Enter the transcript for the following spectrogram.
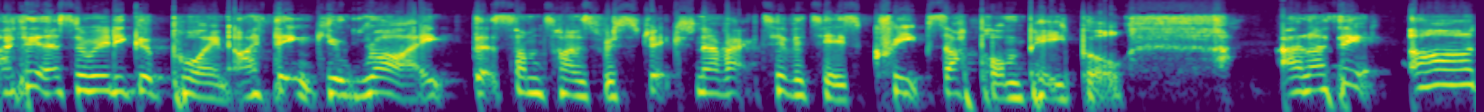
I think that's a really good point. I think you're right that sometimes restriction of activities creeps up on people. And I think our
